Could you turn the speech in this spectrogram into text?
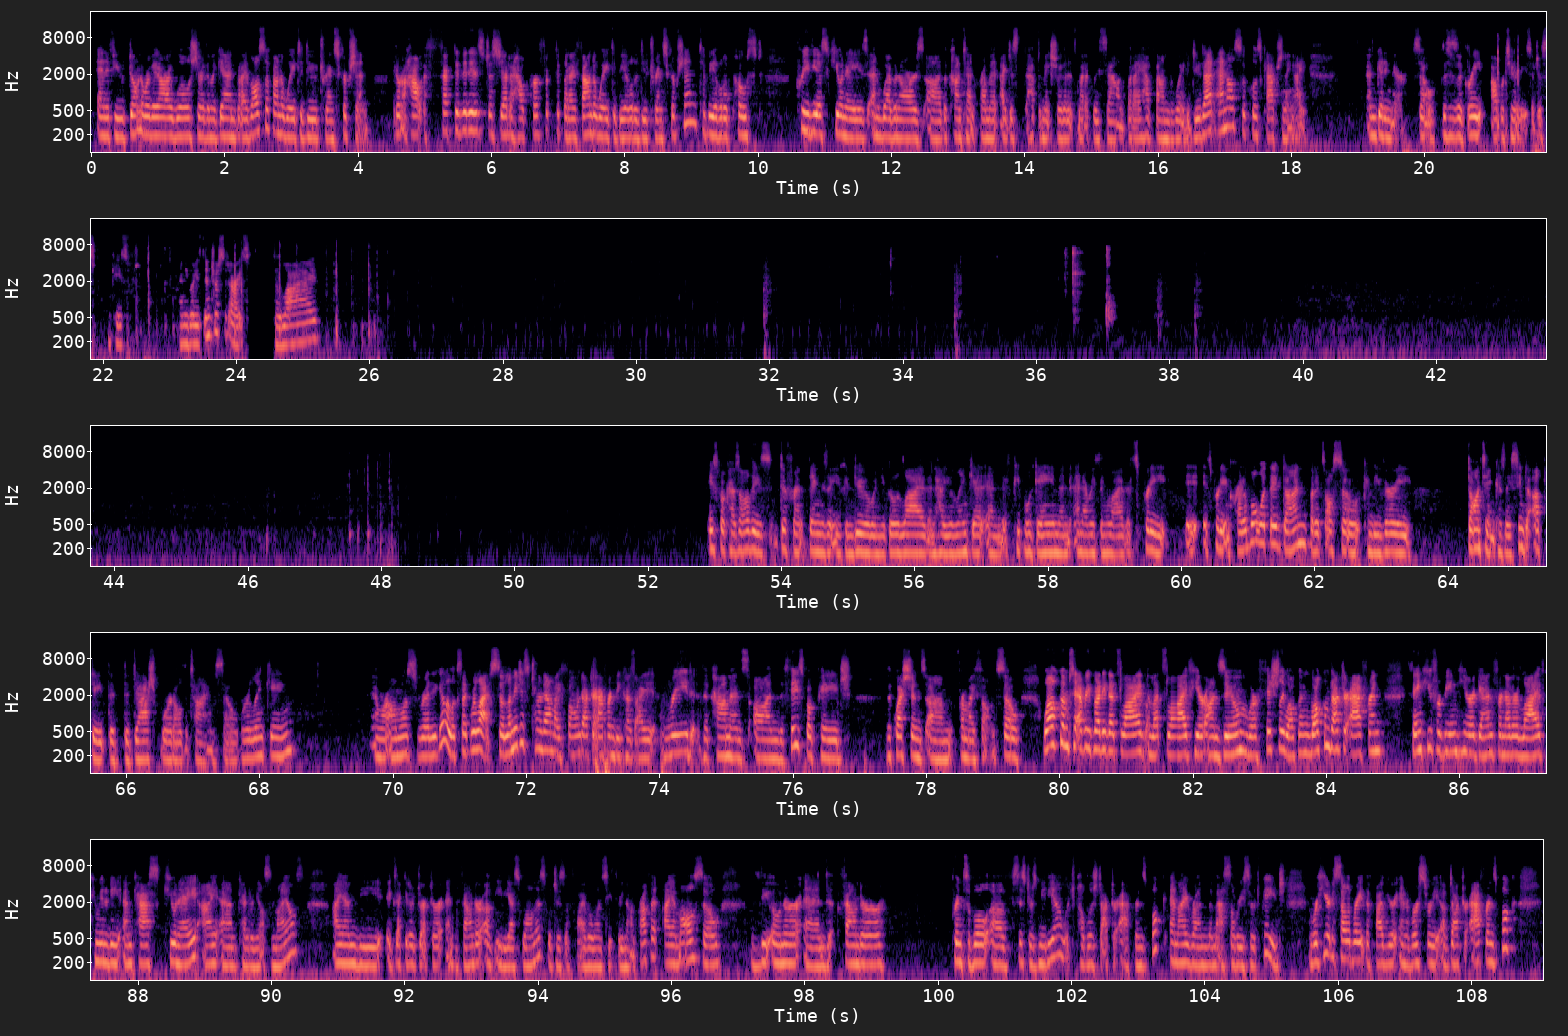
and if you don't know where they are, I will share them again. But I've also found a way to do transcription. I don't know how effective it is just yet or how perfect, but I found a way to be able to do transcription, to be able to post previous Q&As and webinars, uh, the content from it. I just have to make sure that it's medically sound, but I have found the way to do that and also closed captioning. I am getting there. So this is a great opportunity. So just in case anybody's interested. All right, so live. Facebook has all these different things that you can do when you go live and how you link it. And if people game and, and everything live, it's pretty, it, it's pretty incredible what they've done, but it's also can be very daunting because they seem to update the, the dashboard all the time. So we're linking and we're almost ready to go. It looks like we're live. So let me just turn down my phone, Dr. Afrin, because I read the comments on the Facebook page the questions um, from my phone. So welcome to everybody that's live and let's live here on Zoom. We're officially welcoming. Welcome, Dr. Afrin. Thank you for being here again for another live community MCAS Q&A. I am Kendra Neilsen Myles. I am the executive director and founder of EDS Wellness, which is a 501c3 nonprofit. I am also the owner and founder principal of Sisters Media, which published Dr. Afrin's book, and I run the Mast Cell Research page. And we're here to celebrate the five-year anniversary of Dr. Afrin's book.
